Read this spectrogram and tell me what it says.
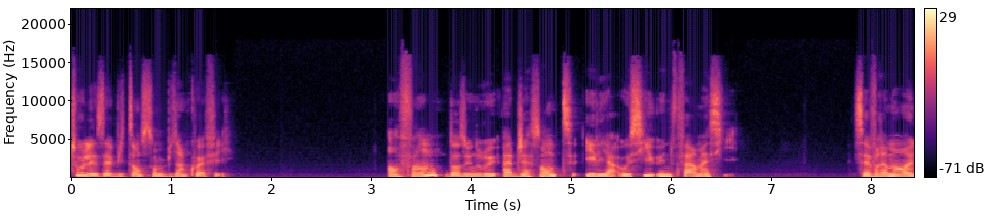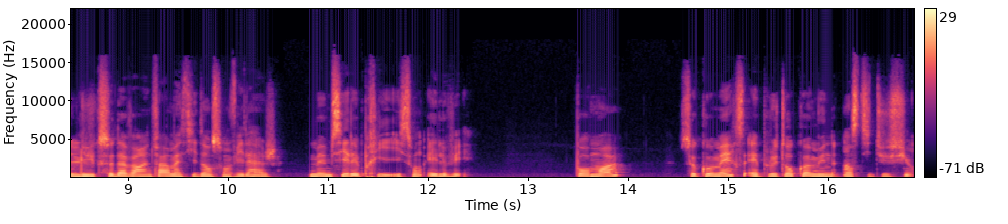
tous les habitants sont bien coiffés. Enfin, dans une rue adjacente, il y a aussi une pharmacie. C'est vraiment un luxe d'avoir une pharmacie dans son village, même si les prix y sont élevés. Pour moi, ce commerce est plutôt comme une institution,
